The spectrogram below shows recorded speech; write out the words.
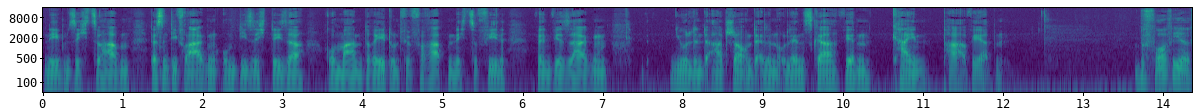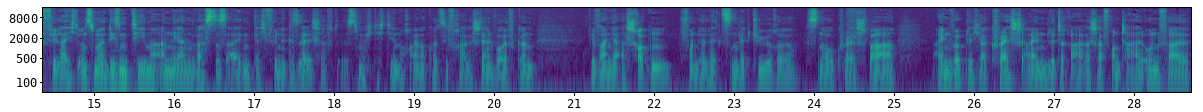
neben sich zu haben. Das sind die Fragen, um die sich dieser Roman dreht und wir verraten nicht zu viel, wenn wir sagen, Newland Archer und Ellen Olenska werden kein Paar werden. Bevor wir vielleicht uns mal diesem Thema annähern, was das eigentlich für eine Gesellschaft ist, möchte ich dir noch einmal kurz die Frage stellen, Wolfgang. Wir waren ja erschrocken von der letzten Lektüre. Snow Crash war ein wirklicher Crash, ein literarischer Frontalunfall.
